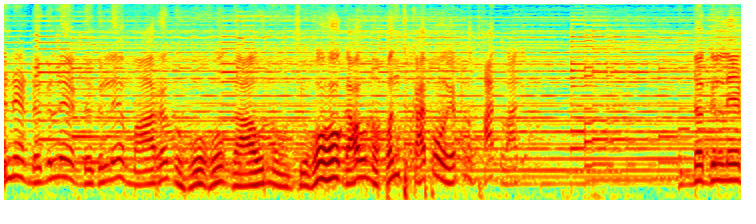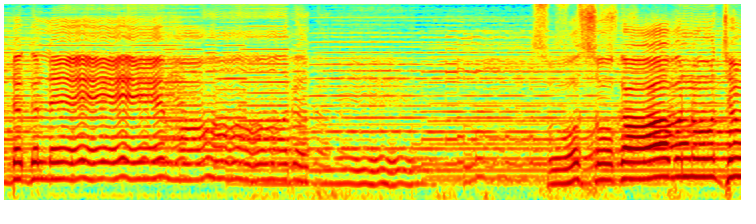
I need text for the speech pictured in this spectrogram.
એને ડગલે ડગલે માર્ગ હો હો ગાવનો હો હો ગાવનો પંથ કાપ્યો એટલો થાક લાગે. ડગલે ડગલે મોર સો સો ગાવનો જો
